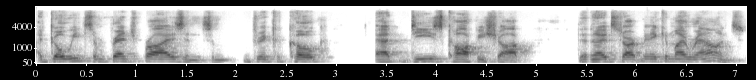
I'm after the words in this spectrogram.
I'd go eat some French fries and some drink a Coke at Dee's coffee shop. Then I'd start making my rounds.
